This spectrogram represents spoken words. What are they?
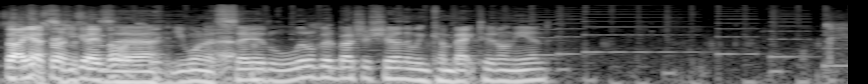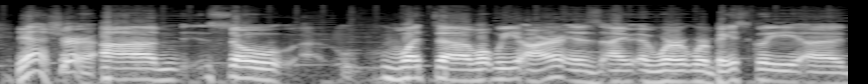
So I yeah, guess so we're in you the guys, same boat. Uh, you want to say a little bit about your show, and then we can come back to it on the end. Yeah, sure. Um, so, uh, what uh, what we are is I, uh, we're we're basically a,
